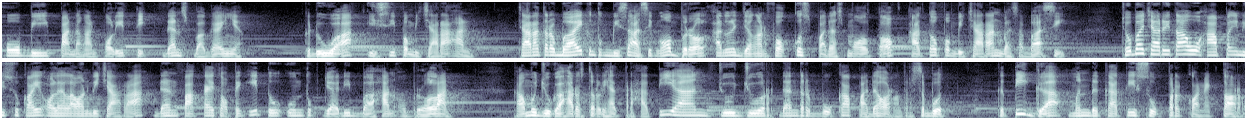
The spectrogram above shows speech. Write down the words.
hobi, pandangan politik, dan sebagainya. Kedua, isi pembicaraan. Cara terbaik untuk bisa asik ngobrol adalah jangan fokus pada small talk atau pembicaraan basa-basi. Coba cari tahu apa yang disukai oleh lawan bicara dan pakai topik itu untuk jadi bahan obrolan. Kamu juga harus terlihat perhatian, jujur, dan terbuka pada orang tersebut. Ketiga, mendekati super konektor.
